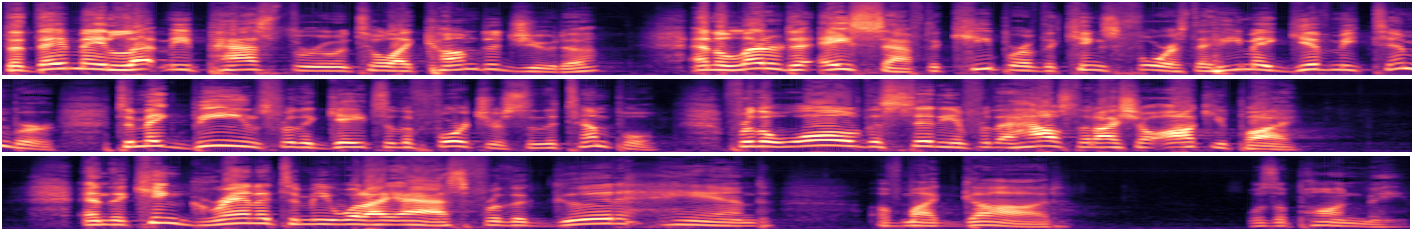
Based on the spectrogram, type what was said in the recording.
that they may let me pass through until I come to Judah and a letter to Asaph, the keeper of the king's forest, that he may give me timber to make beams for the gates of the fortress and the temple, for the wall of the city, and for the house that I shall occupy. And the king granted to me what I asked, for the good hand of my God was upon me.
